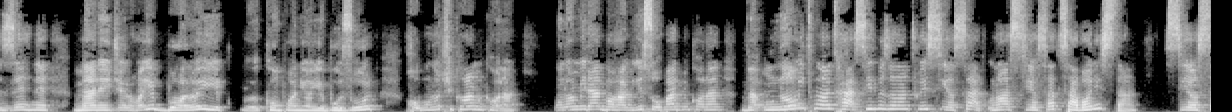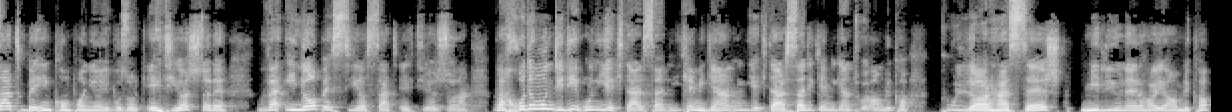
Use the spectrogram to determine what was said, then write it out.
ذهن منیجرهای بالای کمپانی های بزرگ خب اونا چیکار می‌کنن؟ اونا میرن با همدیگه صحبت می‌کنن و اونا می‌تونن تاثیر بذارن توی سیاست. اونا از سیاست سوا نیستن. سیاست به این کمپانی های بزرگ احتیاج داره و اینا به سیاست احتیاج دارن. و خودمون دیدیم اون یک درصدی که میگن اون یک درصدی که میگن تو آمریکا پولدار هستش میلیونرهای آمریکا.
